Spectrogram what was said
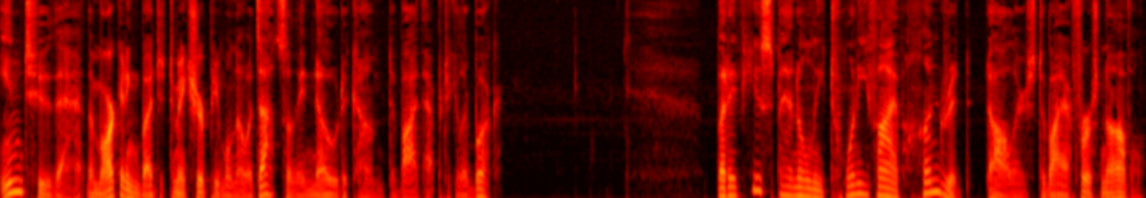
into that, the marketing budget, to make sure people know it's out so they know to come to buy that particular book. But if you spend only $2,500 to buy a first novel,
